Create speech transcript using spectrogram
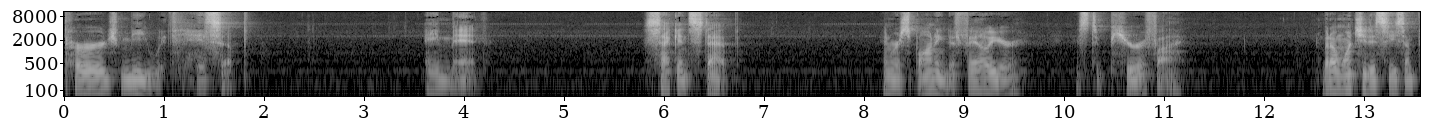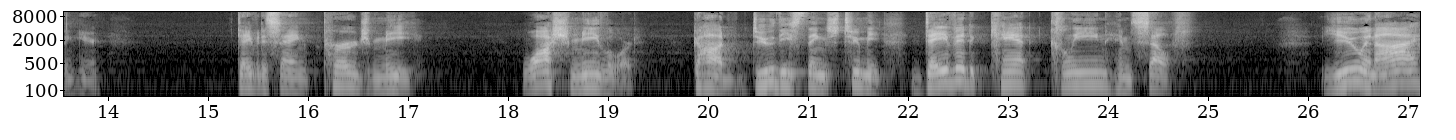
Purge me with hyssop. Amen. Second step in responding to failure is to purify. But I want you to see something here. David is saying, Purge me, wash me, Lord. God, do these things to me. David can't clean himself. You and I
